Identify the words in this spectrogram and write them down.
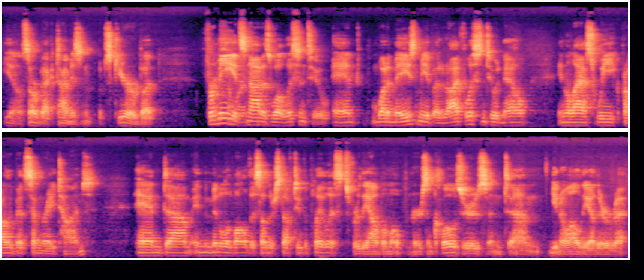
You know, Somewhere Back in Time isn't obscure, but for me, it's not as well listened to. And what amazed me about it, I've listened to it now in the last week, probably about seven or eight times. And um, in the middle of all this other stuff, too, the playlists for the album openers and closers, and um, you know all the other uh,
